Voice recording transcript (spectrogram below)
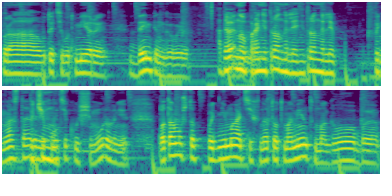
про вот эти вот меры демпинговые, а давай, ну, про не тронули, не тронули мы оставили Почему? их на текущем уровне, потому что поднимать их на тот момент могло бы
